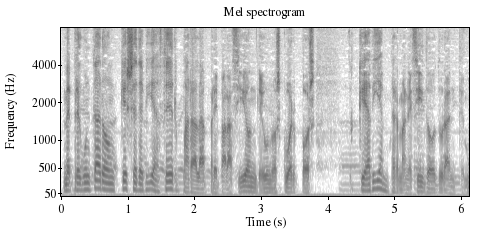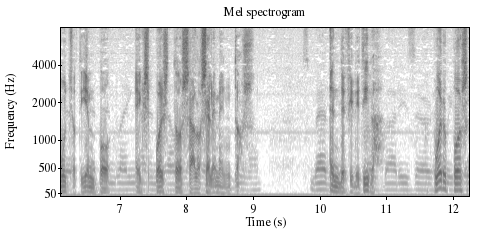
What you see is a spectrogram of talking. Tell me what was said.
me preguntaron qué se debía hacer para la preparación de unos cuerpos que habían permanecido durante mucho tiempo expuestos a los elementos. En definitiva, cuerpos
